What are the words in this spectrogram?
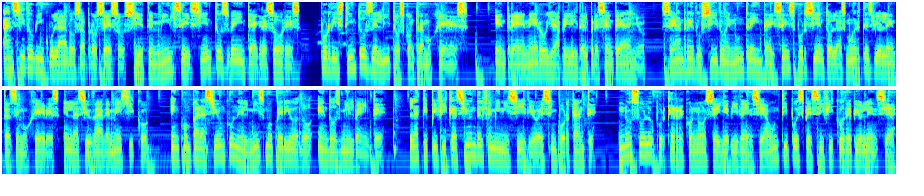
han sido vinculados a procesos 7.620 agresores por distintos delitos contra mujeres. Entre enero y abril del presente año, se han reducido en un 36% las muertes violentas de mujeres en la Ciudad de México en comparación con el mismo periodo en 2020. La tipificación del feminicidio es importante, no solo porque reconoce y evidencia un tipo específico de violencia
